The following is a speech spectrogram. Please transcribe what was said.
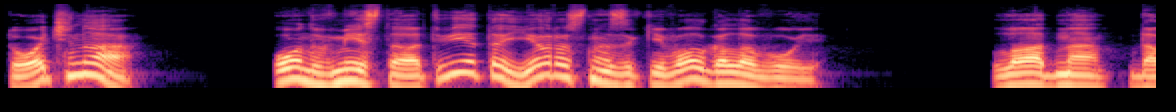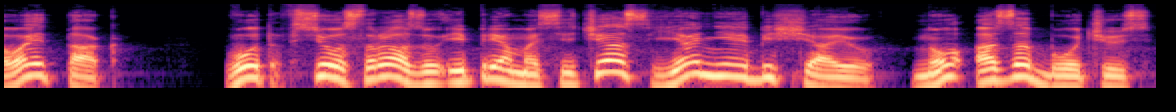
Точно? Он вместо ответа яростно закивал головой. Ладно, давай так. Вот все сразу и прямо сейчас я не обещаю, но озабочусь.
